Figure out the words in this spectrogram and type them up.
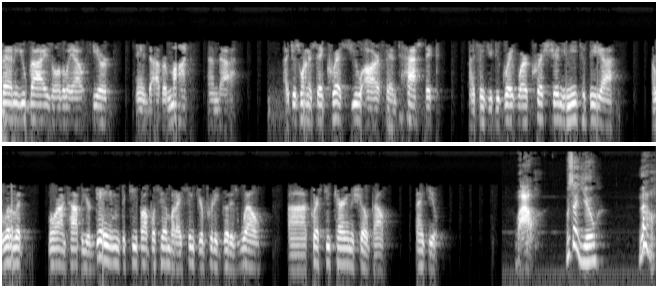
fan of you guys all the way out here in uh, Vermont. And uh, I just want to say, Chris, you are fantastic. I think you do great work, Christian. You need to be uh, a little bit more on top of your game to keep up with him, but I think you're pretty good as well. Uh, Chris, keep carrying the show, pal. Thank you. Wow. Was that you? No.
